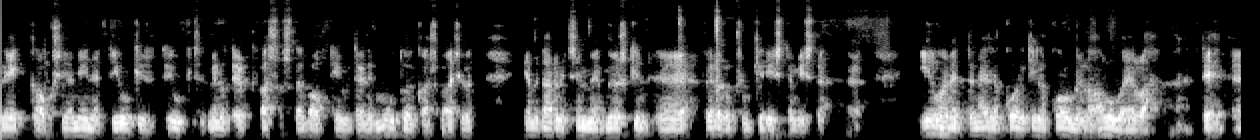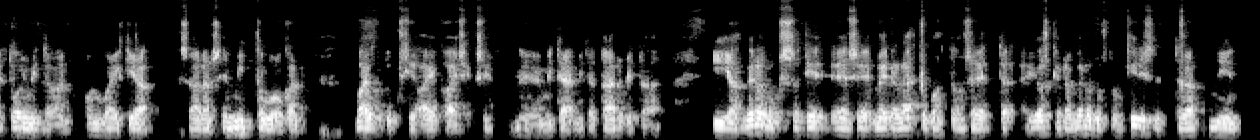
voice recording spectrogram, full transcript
leikkauksia niin, että julkiset, julkiset menot eivät kasva sitä vauhtia, mitä ne muutoin kasvaisivat. Ja me tarvitsemme myöskin verotuksen kiristämistä ilman, että näillä kaikilla kolmella alueella te, toimitaan, on vaikea saada sen mittaluokan vaikutuksia aikaiseksi, mitä, mitä tarvitaan. Ja verotuksessa se meidän lähtökohta on se, että jos kerran verotusta on kiristettävä, niin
